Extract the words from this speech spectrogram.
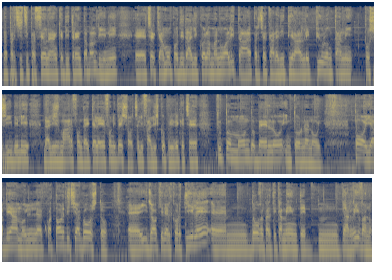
una partecipazione anche di 30 bambini, eh, cerchiamo un po' di dargli quella manualità per cercare di tirarli più lontani possibili dagli smartphone, dai telefoni, dai social, e fargli scoprire che c'è tutto un mondo bello intorno a noi. Poi abbiamo il 14 agosto eh, i giochi del cortile ehm, dove praticamente mh, arrivano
